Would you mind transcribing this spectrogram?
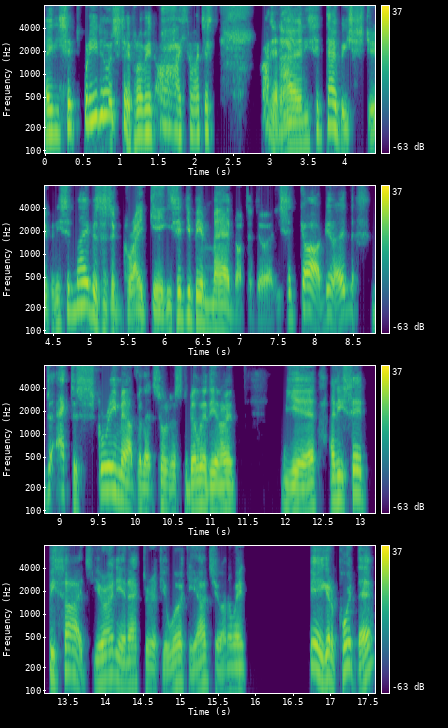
and he said, what are you doing, Steph? And I went, oh, you know, I just, I don't know. And he said, don't be stupid. He said, Neighbours is a great gig. He said, you'd be mad not to do it. He said, God, you know, actors scream out for that sort of stability. And I went, yeah. And he said, besides, you're only an actor if you're working, aren't you? And I went, yeah, you got a point there.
